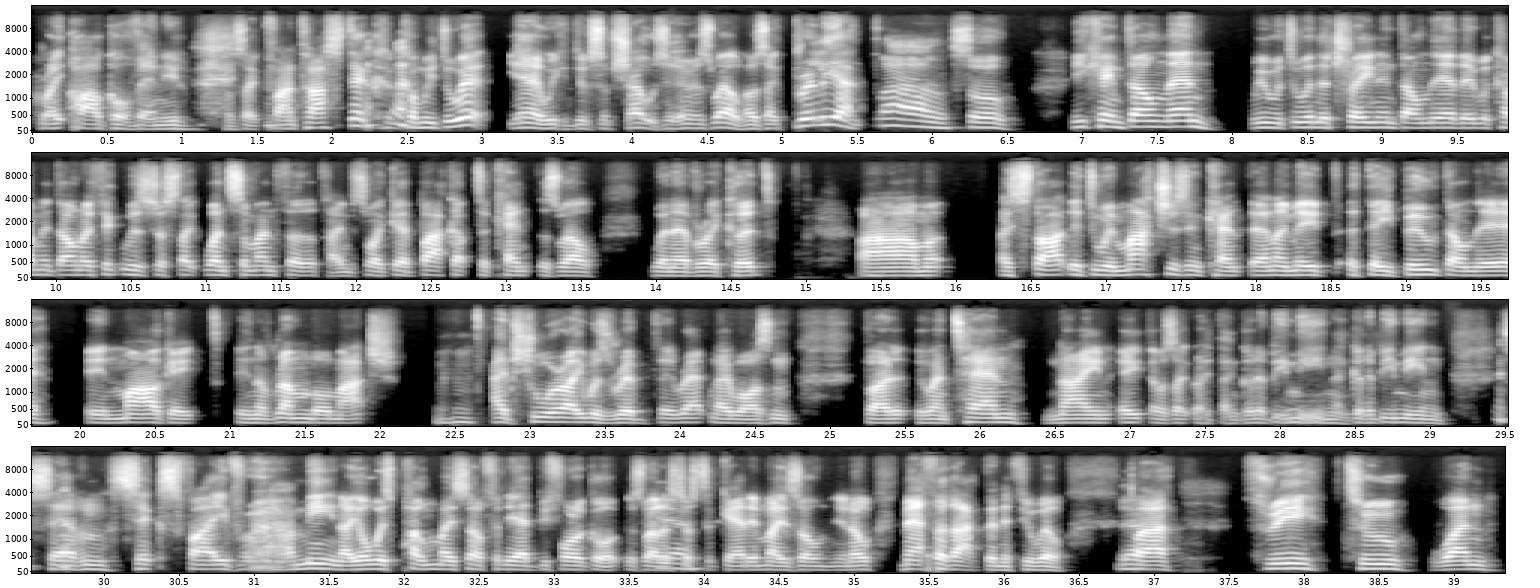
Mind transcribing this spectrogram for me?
great hardcore venue. I was like, fantastic. Can we do it? Yeah, we can do some shows here as well. I was like, brilliant. Wow. So he came down then. We were doing the training down there. They were coming down. I think it was just like once a month at a time. So I get back up to Kent as well whenever I could. Um, I started doing matches in Kent. Then I made a debut down there in Margate in a Rumble match. Mhm. I'm sure I was ribbed. They reckon I wasn't. But it went 10, 9, 8. I was like, right, I'm going to be mean. I'm going to be mean. Seven, six, five. I mean. I always pound myself in the head before I go up as well. It's just to get in my zone, you know, method acting, if you will. Yeah. But three, two, one.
